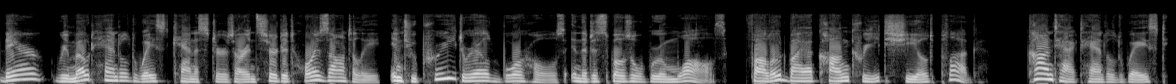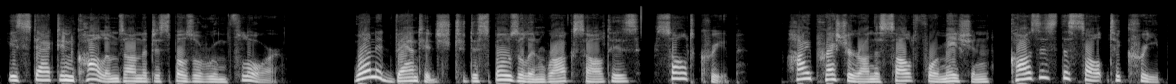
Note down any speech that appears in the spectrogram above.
There, remote handled waste canisters are inserted horizontally into pre drilled boreholes in the disposal room walls, followed by a concrete shield plug. Contact handled waste is stacked in columns on the disposal room floor. One advantage to disposal in rock salt is salt creep. High pressure on the salt formation causes the salt to creep,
